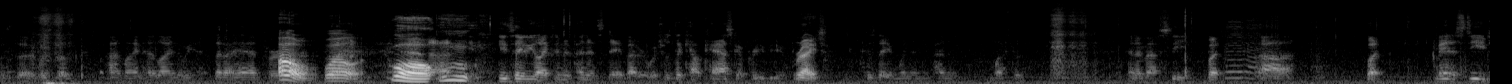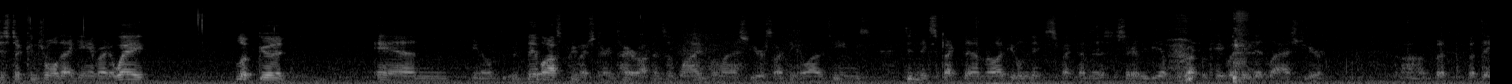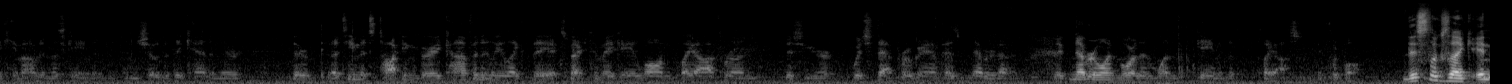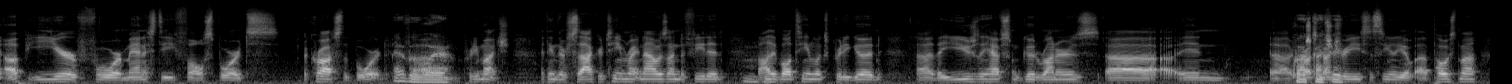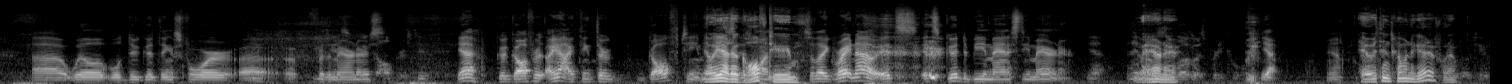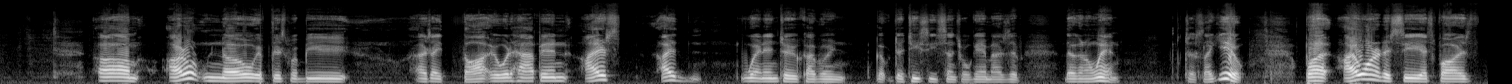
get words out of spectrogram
was the was the online headline that we that I had for. Oh, well, Well, And, uh, mm, he said he liked Independence Day better, which was the Kalkaska preview right. because they went independent, left the NMFC. But uh, but Manistee just took control of that game right away, looked good, and you know they lost pretty much their entire offensive line from last year. So I think a lot of teams didn't expect them, or a lot of people didn't expect them to necessarily be able to replicate what they did last year. Uh, but but they came out in this game and, and showed that they can, and they're they're a team that's talking very confidently, like they expect to make a long playoff run this year, which that program has never done. They've never won more than one game in the playoffs in football. This looks like an up year for Manistee Fall Sports across the board. Everywhere. Um, pretty much. I think their soccer team right now is undefeated. Mhm. Volleyball team looks pretty good. Uh, they usually have some good runners uh, in uh, Cross cross country. country. Cecilia uh, Postma uh, will will do good things for uh, for the Usually some good Mariners. Yeah, good golfers. Uh, yeah, I think their golf team. Oh, yeah, is- their is golf one. team. So like right now, it's it's good to be a Manistee Mariner. Yeah, and the Mariner. logo is pretty cool. Yeah, yeah. everything's coming together for them. Um, I don't know if this would be as I thought it would happen. I just, I went into covering the TC Central game as if they're gonna win, just like you. But I wanted to see as far as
